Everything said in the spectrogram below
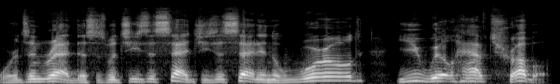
words in red, this is what Jesus said. Jesus said, In the world you will have trouble,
